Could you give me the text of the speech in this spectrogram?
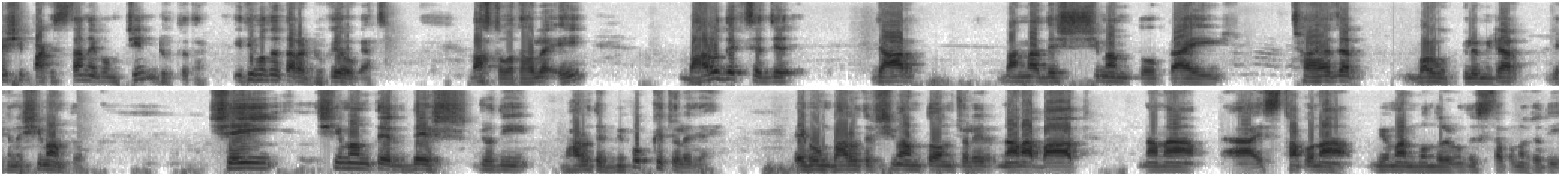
বেশি পাকিস্তান এবং চীন ঢুকতে থাকে ইতিমধ্যে তারা ঢুকেও গেছে। বাস্তবতা হলো এই। ভারত দেখছে যে যার বাংলাদেশ সীমান্ত প্রায় ছয় হাজার বর্গ কিলোমিটার যেখানে সীমান্ত, সেই সীমান্তের দেশ যদি ভারতের বিপক্ষে চলে যায় এবং ভারতের সীমান্ত অঞ্চলের নানা বাঁধ, নানা স্থাপনা, বিমানবন্দরের মতো স্থাপনা যদি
